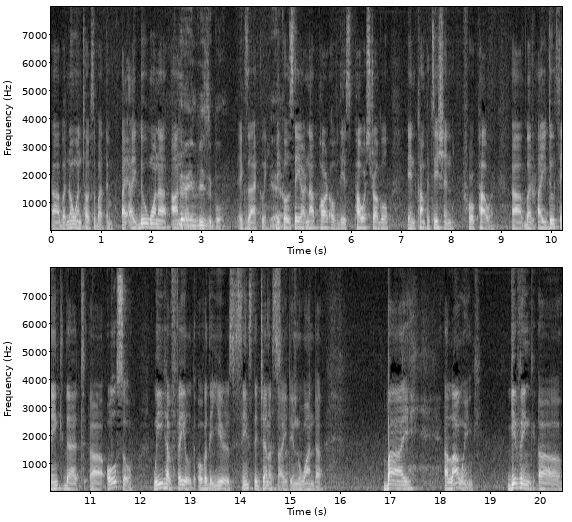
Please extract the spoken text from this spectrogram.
uh, but no one talks about them. I, I do want to honor. They're invisible. Exactly, yeah. because they are not part of this power struggle and competition for power. Uh, but I do think that uh, also we have failed over the years since the genocide in Rwanda by allowing, giving uh,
